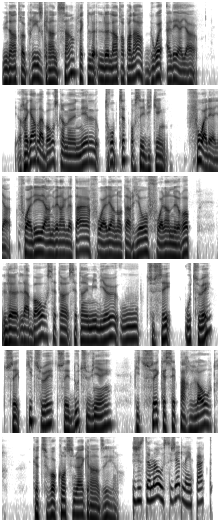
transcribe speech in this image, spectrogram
une entreprise grandissante. Fait que l'entrepreneur doit aller ailleurs regarde la Beauce comme une île trop petite pour ses vikings. faut aller ailleurs. faut aller en Nouvelle-Angleterre, faut aller en Ontario, faut aller en Europe. La Beauce, c'est un, c'est un milieu où tu sais où tu es, tu sais qui tu es, tu sais d'où tu viens, puis tu sais que c'est par l'autre que tu vas continuer à grandir. Justement, au sujet de l'impact,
